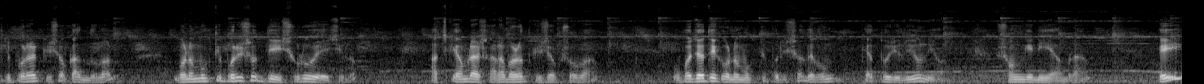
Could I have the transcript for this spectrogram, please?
ত্রিপুরার কৃষক আন্দোলন, গণমুক্তি পরিষদ দিয়েই শুরু হয়েছিল। আজকে আমরা সারা ভারত কৃষক সভা, উপজাতি গণমুক্তি পরিষদ এবং ক্যাথোজ ইউনিয়ন সঙ্গে নিয়ে আমরা এই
